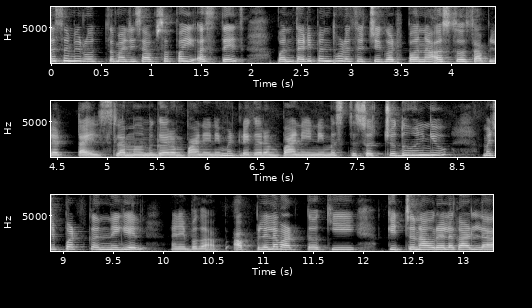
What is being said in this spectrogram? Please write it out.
तसं मी रोजचं माझी साफसफाई असतेच पण तरी पण थोडंसं चिकटपणा असतोच आपल्या टाईल्सला मग मी गरम पाण्याने म्हटले गरम पाणीने मस्त स्वच्छ धुवून घेऊ. म्हणजे पटकन निघेल. आणि बघा आपल्याला वाटतं की किचन आवरायला काढला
